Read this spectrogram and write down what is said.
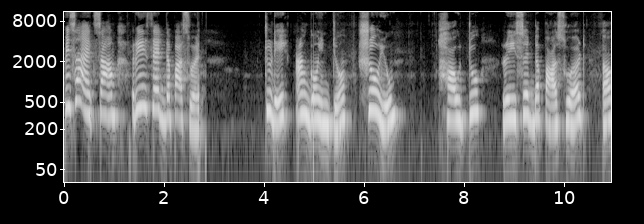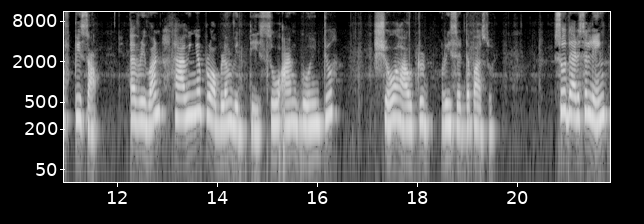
PISA exam reset the password. Today I'm going to show you how to reset the password of PISA. Everyone having a problem with this. So I'm going to show how to reset the password. So there is a link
